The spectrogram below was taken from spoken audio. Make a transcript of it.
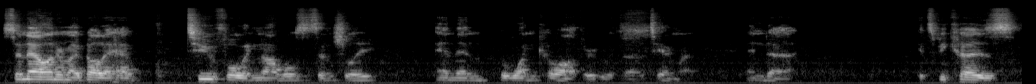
so now under my belt I have two full-length novels essentially, and then the one co-authored with uh, Tamara, and uh, it's because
